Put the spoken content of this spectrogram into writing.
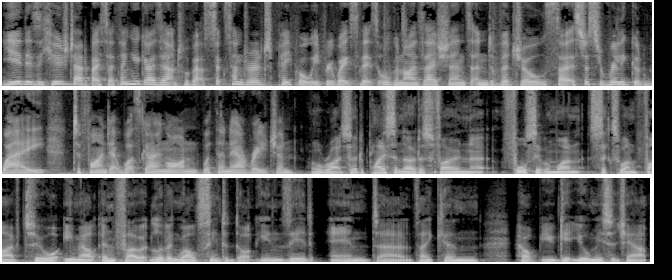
Yeah, there's a huge database. I think it goes out to about 600 people every week. So that's organisations, individuals. So it's just a really good way to find out what's going on within our region. All right. So to place a notice, phone uh, 471 6152 or email info at livingwellcentre.nz and uh, they can help you get your message out.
